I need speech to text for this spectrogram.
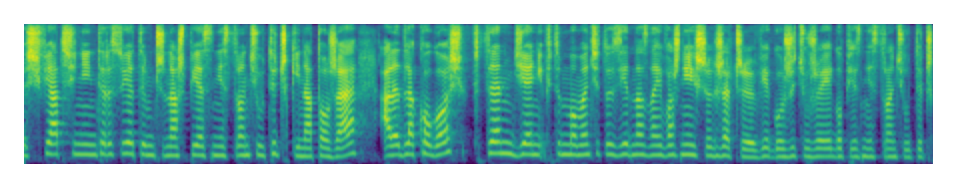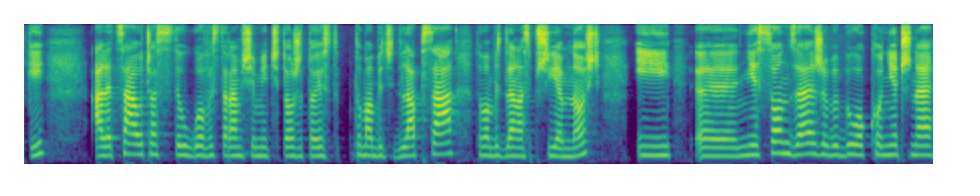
świat się nie interesuje tym, czy nasz pies nie strącił tyczki na torze, ale dla kogoś w ten dzień, w tym momencie to jest jedna z najważniejszych rzeczy w jego życiu, że jego pies nie strącił tyczki ale cały czas z tyłu głowy staram się mieć to, że to, jest, to ma być dla psa, to ma być dla nas przyjemność i yy, nie sądzę, żeby było konieczne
